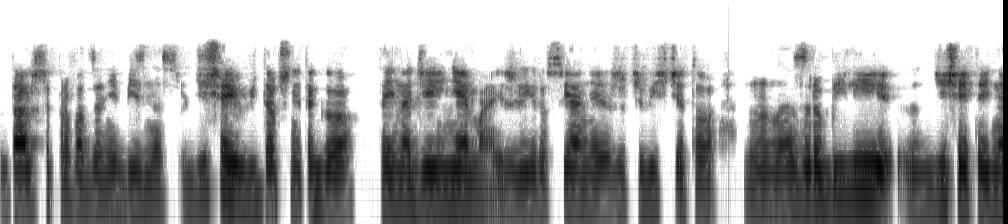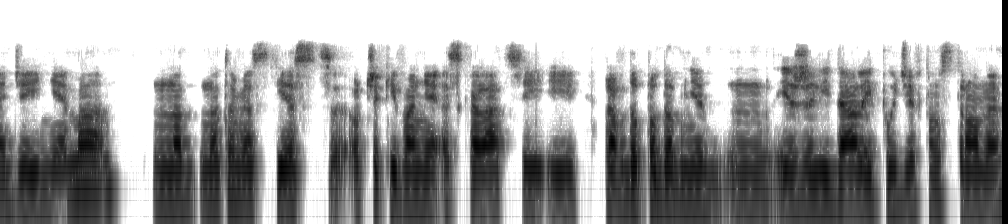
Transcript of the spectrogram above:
dalsze prowadzenie biznesu. Dzisiaj widocznie tego, tej nadziei nie ma. Jeżeli Rosjanie rzeczywiście to mm, zrobili, dzisiaj tej nadziei nie ma. Natomiast jest oczekiwanie eskalacji i prawdopodobnie, mm, jeżeli dalej pójdzie w tą stronę,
